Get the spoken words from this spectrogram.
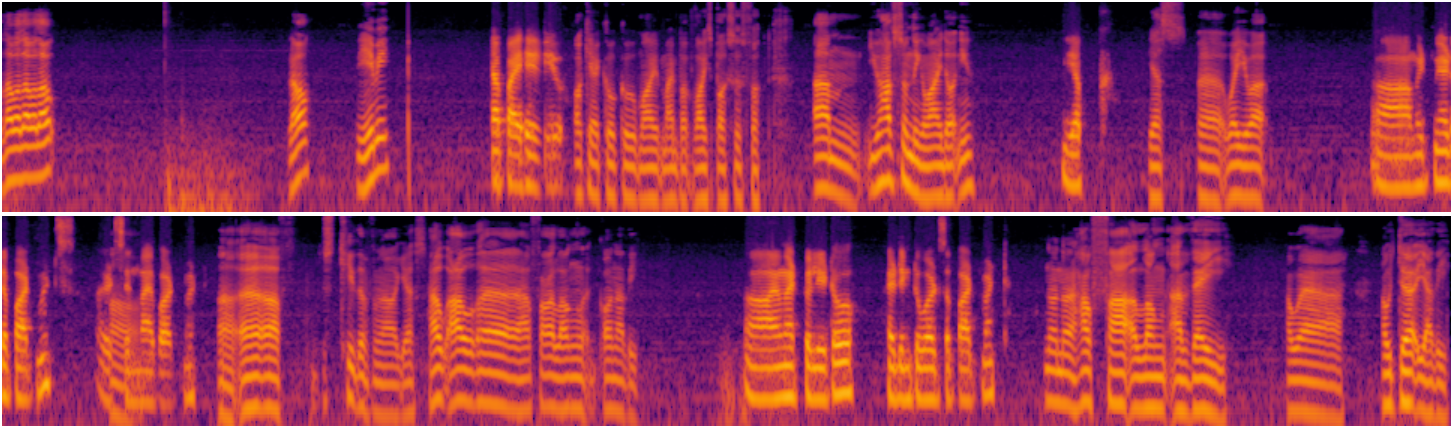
Hello, hello, hello. Hello? Can you hear me? Yep, I hear you. Okay, cool, cool. My my voice box was fucked. Um, you have something in mind, don't you? Yep. Yes. Uh, where you at? Uh, meet me at apartments. It's Oh. in my apartment. Uh, uh, uh, just keep them for now, I guess. How how uh how far along gone are they? Uh, I'm at Paleto, heading towards apartment. No, no. How far along are they? How uh how dirty are they?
